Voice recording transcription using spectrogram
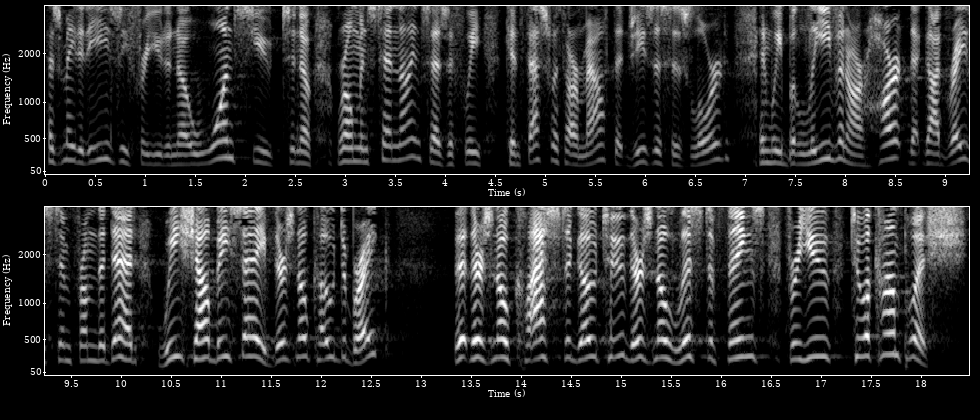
has made it easy for you to know, wants you to know. Romans 10 9 says, if we confess with our mouth that Jesus is Lord and we believe in our heart that God raised him from the dead, we shall be saved. There's no code to break. There's no class to go to. There's no list of things for you to accomplish.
